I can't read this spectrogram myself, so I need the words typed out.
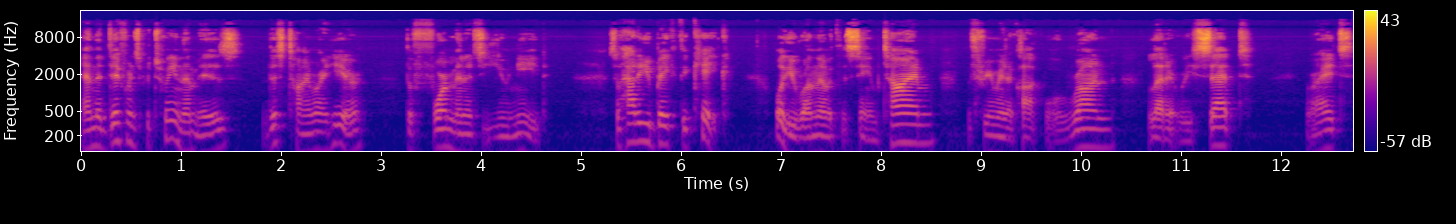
And the difference between them is this time right here, the four minutes you need. So, how do you bake the cake? Well, you run them at the same time, the three minute clock will run, let it reset, right?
